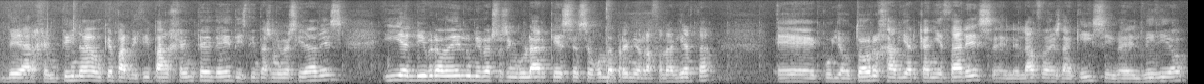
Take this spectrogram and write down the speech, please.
de Argentina, aunque participan gente de distintas universidades, y el libro del Universo Singular, que es el segundo premio Razón Abierta, eh, cuyo autor, Javier Cañizares, eh, le lanzo desde aquí, si ve el vídeo,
